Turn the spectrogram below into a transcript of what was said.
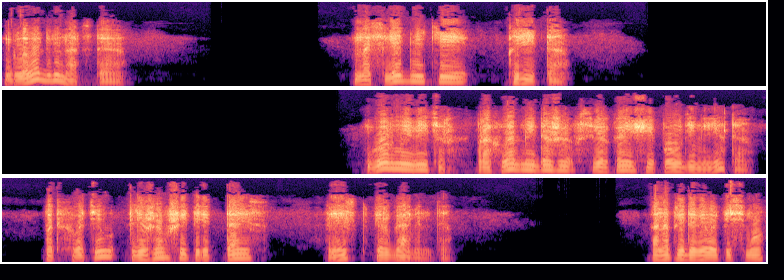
Глава 12. Наследники Крита. Горный ветер, прохладный даже в сверкающий полдень лета, подхватил лежавший перед Таис лист пергамента. Она придавила письмо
